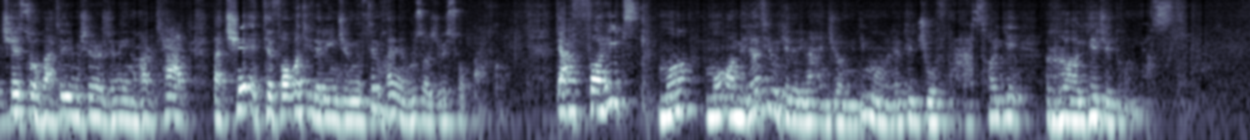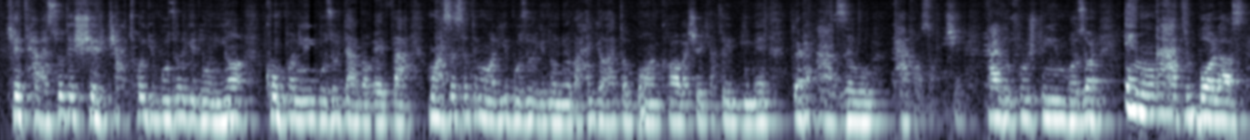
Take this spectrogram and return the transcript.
چه صحبتایی میشه راجع به اینها کرد و چه اتفاقاتی داره اینجا میفته می‌خوایم امروز راجع به صحبت کنیم. در فارکس ما معاملاتی رو که داریم انجام میدیم معاملات جفت ارزهای رایج دنیاست. که توسط شرکت های بزرگ دنیا کمپانی های بزرگ در واقع و مؤسسات مالی بزرگ دنیا و یا حتی بانک ها و شرکت های بیمه داره عرضه و تقاضا میشه. خرید و فروش توی این بازار انقدر بالاست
